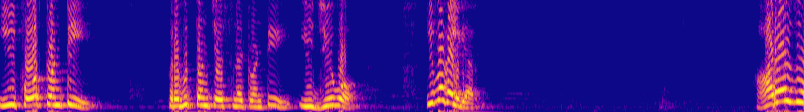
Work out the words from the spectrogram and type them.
ఈ ఫోర్ ట్వంటీ ప్రభుత్వం చేసినటువంటి ఈ జీవో ఇవ్వగలిగారు. ఆ రోజు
